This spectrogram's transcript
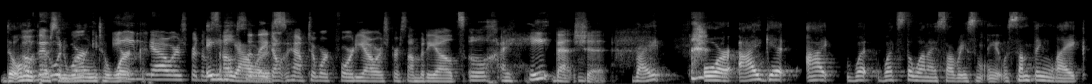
the only oh, that person willing to work 80 hours for themselves hours. so they don't have to work 40 hours for somebody else. Oh, I hate that mm, shit. Right? or I get I what what's the one I saw recently? It was something like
